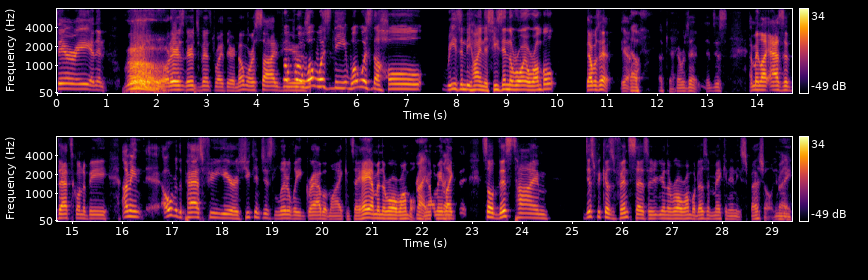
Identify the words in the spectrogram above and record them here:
theory, and then there's there's Vince right there. No more side So, views. bro, what was the what was the whole reason behind this? He's in the Royal Rumble. That was it. Yeah, No. Okay. that was it. It just, I mean, like as if that's going to be. I mean, eh, over the past few years, you can just literally grab a mic and say, "Hey, I'm in the Royal Rumble." Right, You know, what I mean, right. like, eh, so this time. Just because Vince says you're in the Royal Rumble doesn't make it any special. You know, I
